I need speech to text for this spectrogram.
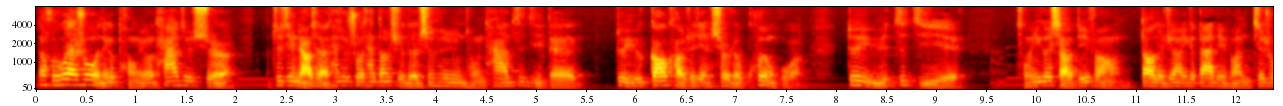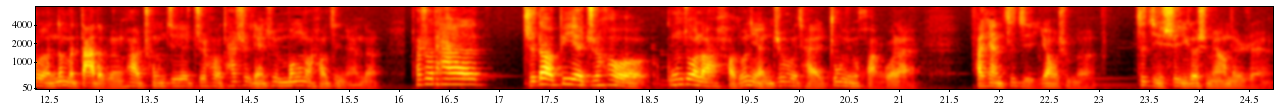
那回过来说，我那个朋友他就是。最近聊起来，他就说他当时的身份认同，他自己的对于高考这件事儿的困惑，对于自己从一个小地方到了这样一个大地方，接受了那么大的文化冲击之后，他是连续懵了好几年的。他说他直到毕业之后，工作了好多年之后，才终于缓过来，发现自己要什么，自己是一个什么样的人，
